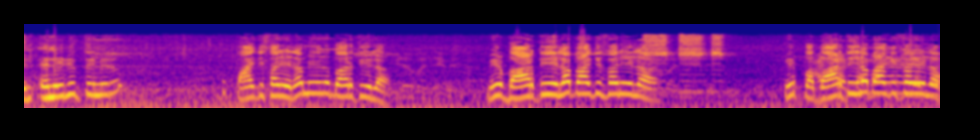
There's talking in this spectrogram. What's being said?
ఎన్- ఎందుకు విక్తురు మీరు? పాకిస్తానీలా మీరు భారతీయులా? మీరు భారతీయులా పాకిస్తానీలా? మీరు భారతీయులా పాకిస్తానీలా?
